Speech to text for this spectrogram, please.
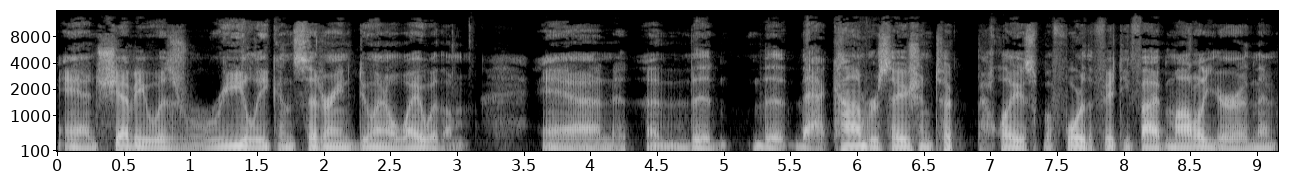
And Chevy was really considering doing away with them. And uh, the, the, that conversation took place before the 55 model year. And then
